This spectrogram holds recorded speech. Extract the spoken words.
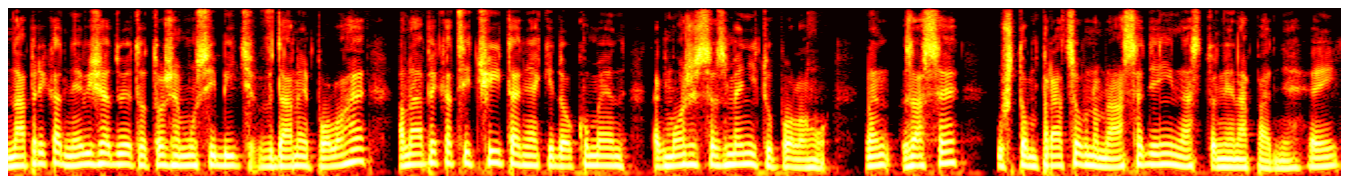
napríklad nevyžaduje to to, že musí byť v danej polohe, ale napríklad si číta nejaký dokument, tak môže sa zmeniť tú polohu. Len zase už v tom pracovnom násadení nás to nenapadne. Hej?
